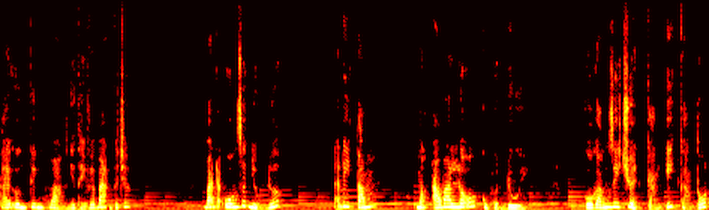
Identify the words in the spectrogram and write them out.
tai ương kinh hoàng như thế với bạn cơ chứ? Bạn đã uống rất nhiều nước, đã đi tắm, mặc áo ba lỗ cùng quần đùi, cố gắng di chuyển càng ít càng tốt.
